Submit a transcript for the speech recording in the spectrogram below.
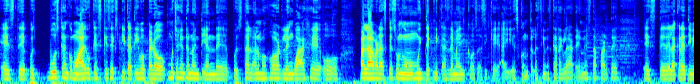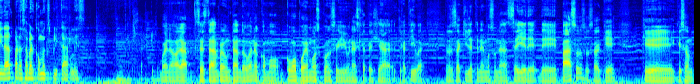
este pues buscan como algo que es que sea explicativo pero mucha gente no entiende pues tal a lo mejor lenguaje o palabras que son como muy técnicas de médicos así que ahí es cuando te las tienes que arreglar en esta parte este de la creatividad para saber cómo explicarles bueno, ahora se estaban preguntando, bueno, ¿cómo, cómo podemos conseguir una estrategia creativa? Entonces aquí le tenemos una serie de, pasos, o sea, que, que, que, son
